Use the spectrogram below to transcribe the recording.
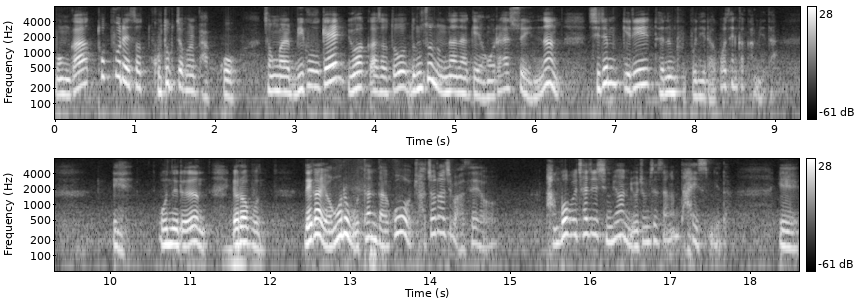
뭔가 토플에서 고득점을 받고 정말 미국에 유학 가서도 능수능란하게 영어를 할 수 있는 지름길이 되는 부분이라고 생각합니다. 예, 오늘은 여러분 내가 영어를 못한다고 좌절하지 마세요. 방법을 찾으시면 요즘 세상은 다 있습니다. 예,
